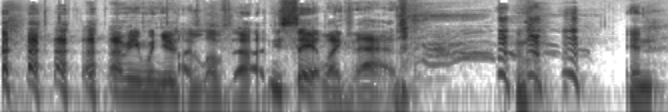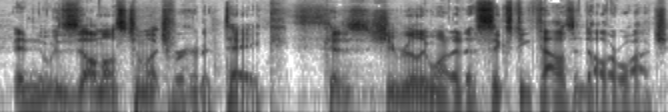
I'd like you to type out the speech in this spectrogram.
I mean, when you I love that. you say it like that, and, It was almost too much for her to take because she really wanted a $60,000 watch,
